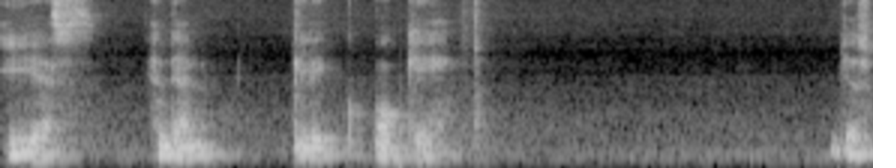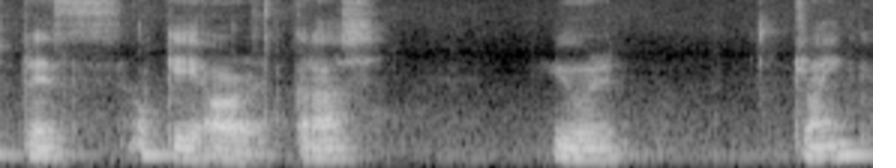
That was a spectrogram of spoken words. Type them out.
yes and then click ok. Just press ok or cross your drawing.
